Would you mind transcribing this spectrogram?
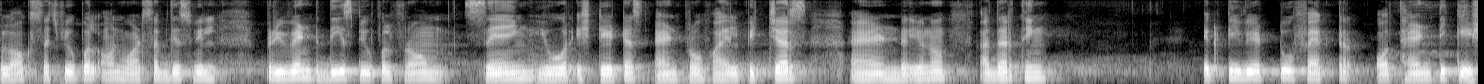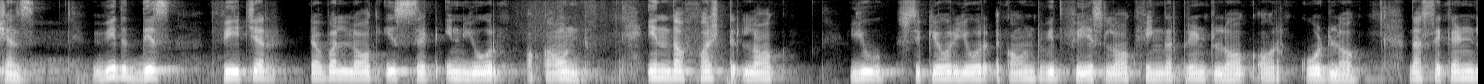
block such people on whatsapp this will prevent these people from saying your status and profile pictures and you know other thing. Activate two factor authentications. With this feature double lock is set in your account. In the first lock you secure your account with face lock fingerprint lock or code lock the second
